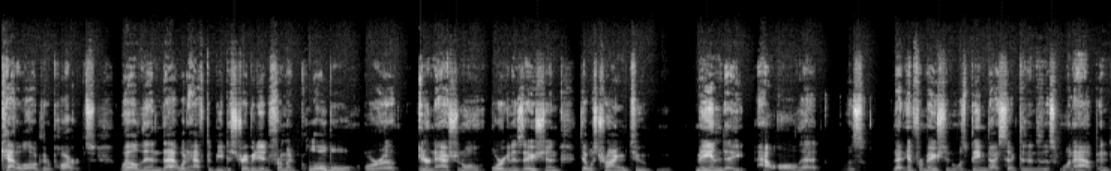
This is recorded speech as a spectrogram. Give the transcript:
catalog their parts. Well, then that would have to be distributed from a global or a international organization that was trying to mandate how all that was that information was being dissected into this one app. And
